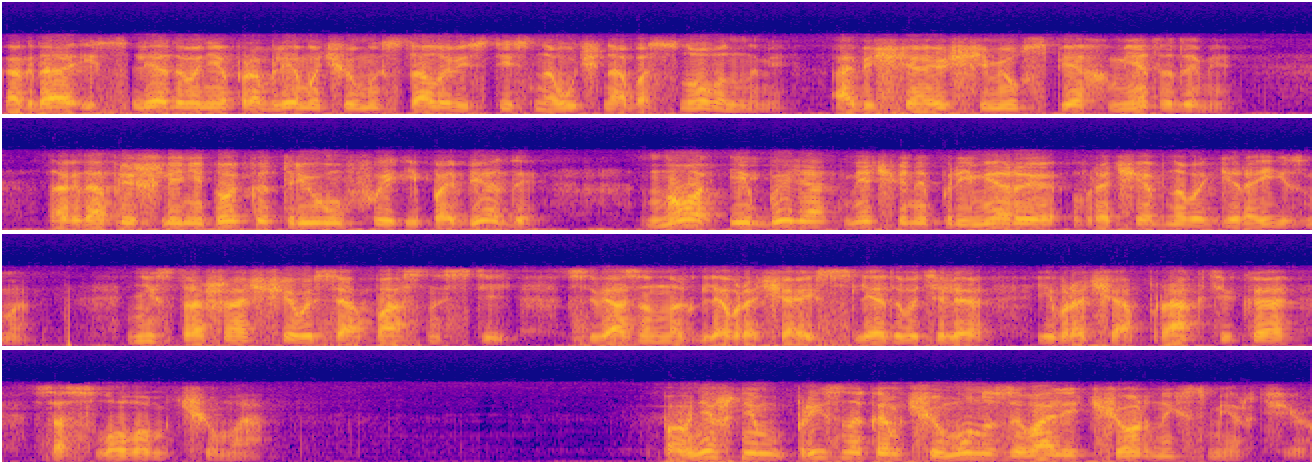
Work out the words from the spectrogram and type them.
когда исследование проблемы чумы стало вестись научно обоснованными, обещающими успех методами, тогда пришли не только триумфы и победы, но и были отмечены примеры врачебного героизма, не страшащегося опасностей, связанных для врача-исследователя и врача-практика со словом «чума». По внешним признакам чуму называли черной смертью.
